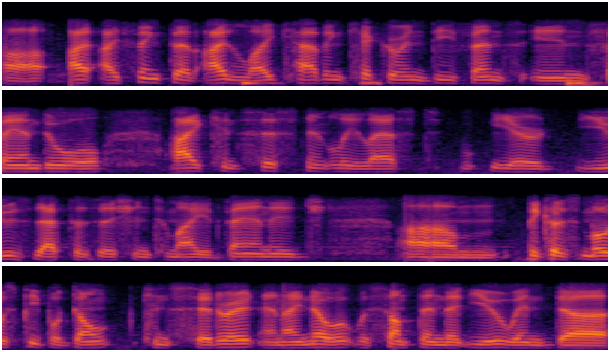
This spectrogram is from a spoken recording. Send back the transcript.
Uh, I, I think that I like having kicker and defense in FanDuel. I consistently last year used that position to my advantage um, because most people don't consider it, and I know it was something that you and uh,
